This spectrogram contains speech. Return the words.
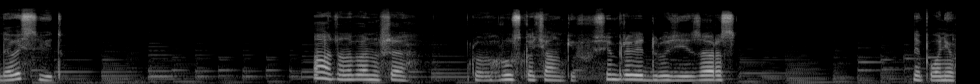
А де весь світ? А, то напевно ще про груз качанків. Всім привіт, друзі. Зараз. Не поняв.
